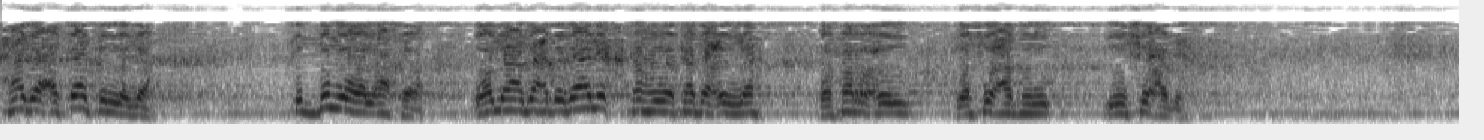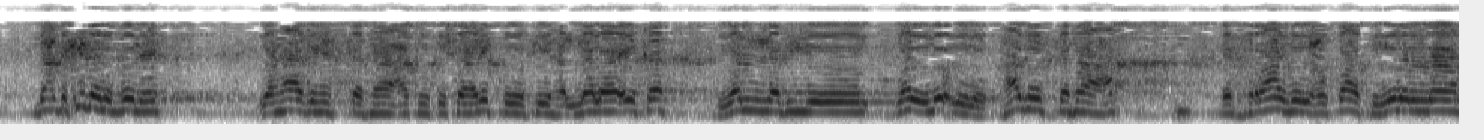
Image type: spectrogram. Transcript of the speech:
هذا أساس النجاة في الدنيا والآخرة. وما بعد ذلك فهو تبع له وفرع وشعب من شعبه. بعد كده نقول إيه؟ وهذه الشفاعة تشاركه فيها الملائكة والنبيون والمؤمنون. هذه الشفاعة إخراج العصاة من النار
